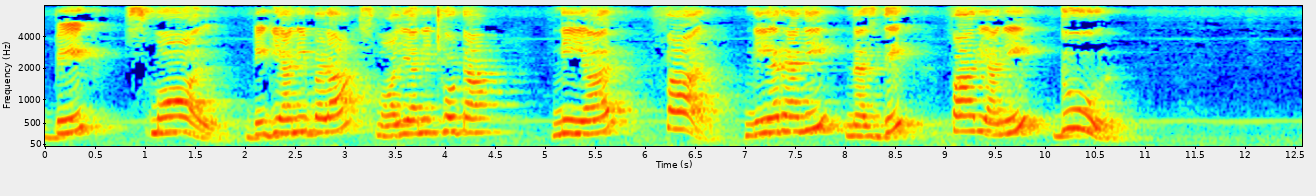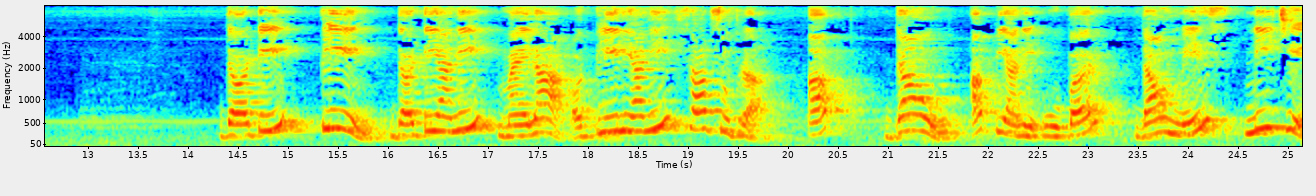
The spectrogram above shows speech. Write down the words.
big small big यानी बड़ा स्मॉल यानी छोटा. नियर फार नियर यानी नज़दीक फार यानी दूर. डर्टी क्लीन डर्टी यानी मैला और क्लीन यानी साफ़ सुथरा. अप डाउन अप यानी ऊपर डाउन मीन्स नीचे.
